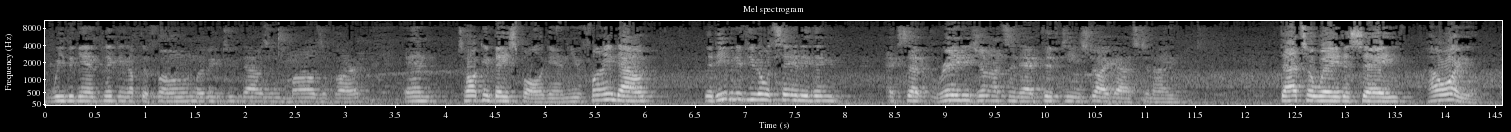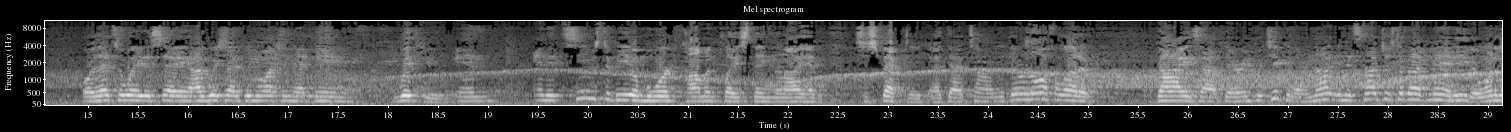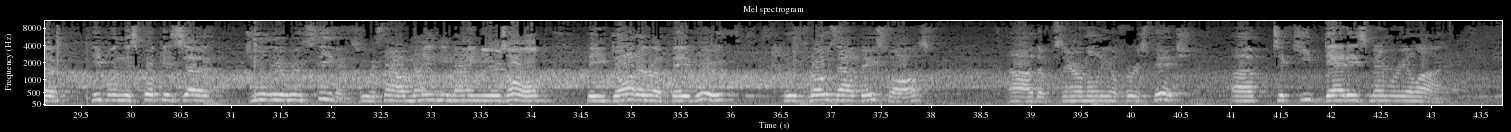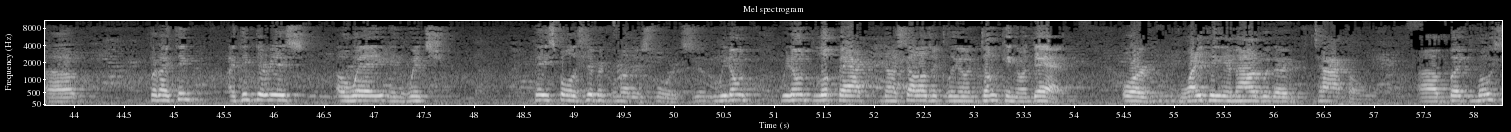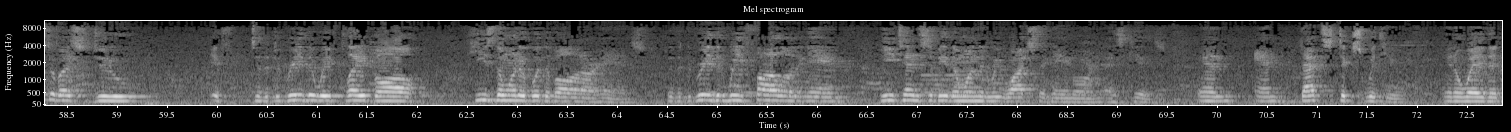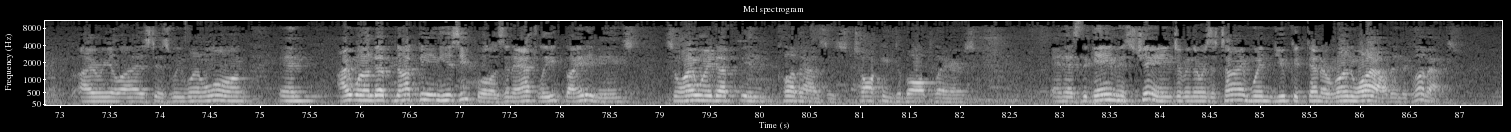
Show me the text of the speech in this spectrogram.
we began picking up the phone, living 2,000 miles apart, and talking baseball again. You find out that even if you don't say anything except Randy Johnson had 15 strikeouts tonight, that's a way to say, How are you? Or that's a way to say, I wish I'd been watching that game with you. And, and it seems to be a more commonplace thing than I had suspected at that time, that there are an awful lot of guys out there in particular, not, and it's not just about men either. One of the people in this book is uh, Julia Ruth Stevens, who is now 99 years old, the daughter of Babe Ruth, who throws out baseballs, uh, the ceremonial first pitch, uh, to keep Daddy's memory alive. Uh, but I think I think there is a way in which baseball is different from other sports. We don't we don't look back nostalgically on dunking on Dad or wiping him out with a tackle. Uh, but most of us do, if to the degree that we've played ball, he's the one who put the ball in our hands. To the degree that we follow the game, he tends to be the one that we watch the game on as kids, and and that sticks with you in a way that I realized as we went along. And I wound up not being his equal as an athlete by any means. So I wind up in clubhouses talking to ball players. And as the game has changed, I mean, there was a time when you could kind of run wild in the clubhouse.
